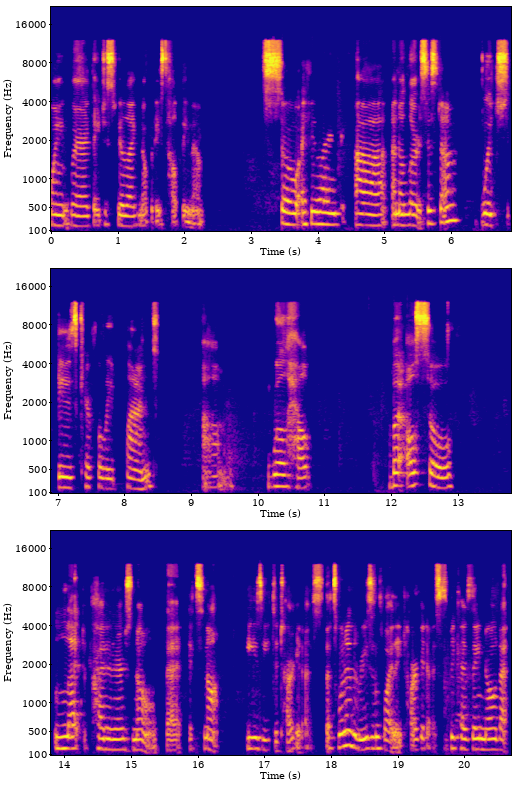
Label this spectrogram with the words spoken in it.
point where they just feel like nobody's helping them. So I feel like uh, an alert system, which is carefully planned, um, will help, but also let predators know that it's not easy to target us. That's one of the reasons why they target us, because they know that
